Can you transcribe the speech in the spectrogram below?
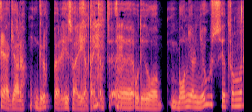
ägargrupper i Sverige helt enkelt. Eh, och det är då Bonnier News, heter de väl?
